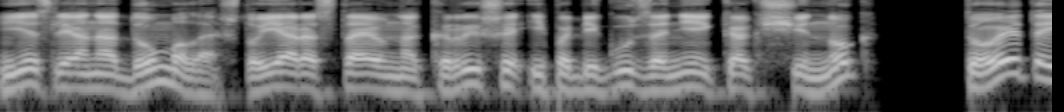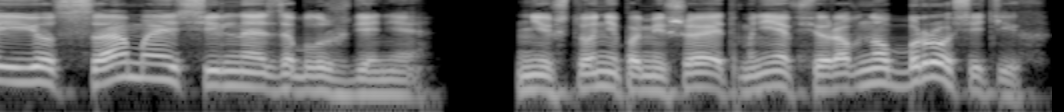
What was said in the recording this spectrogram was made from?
если она думала, что я растаю на крыше и побегу за ней как щенок, то это ее самое сильное заблуждение. Ничто не помешает мне все равно бросить их.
